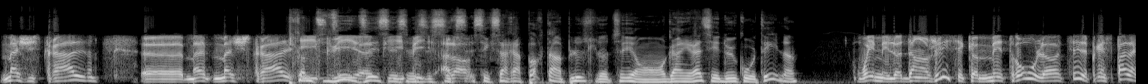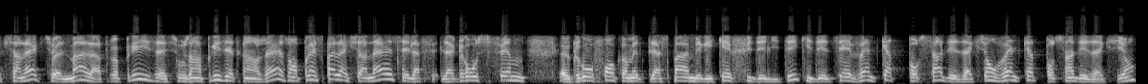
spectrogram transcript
magistrale. Euh, magistrale. comme tu dis, euh, c'est que ça rapporte en plus. Là, on gagnerait ces deux côtés. là. Oui, mais le danger, c'est que Métro, là, tu sais, le principal actionnaire actuellement, l'entreprise est sous emprise étrangère. Son principal actionnaire, c'est la, grosse firme, le gros fonds commun de placement américain Fidélité, qui détient 24% des actions, 24% des actions.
